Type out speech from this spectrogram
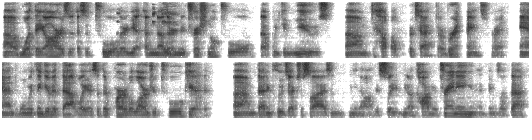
Uh, what they are is a, is a tool. They're yet another nutritional tool that we can use um, to help protect our brains, right? And when we think of it that way, is that they're part of a larger toolkit um, that includes exercise and you know obviously you know cognitive training and, and things like that.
